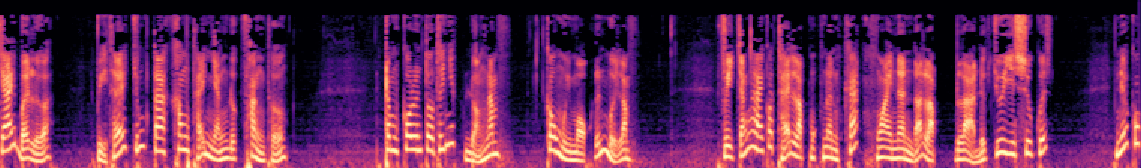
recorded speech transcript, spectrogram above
cháy bởi lửa, vì thế chúng ta không thể nhận được phần thưởng. Trong Corinto thứ nhất đoạn 5, câu 11 đến 15. Vì chẳng ai có thể lập một nền khác ngoài nền đã lập là Đức Chúa Giêsu Christ. Nếu có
